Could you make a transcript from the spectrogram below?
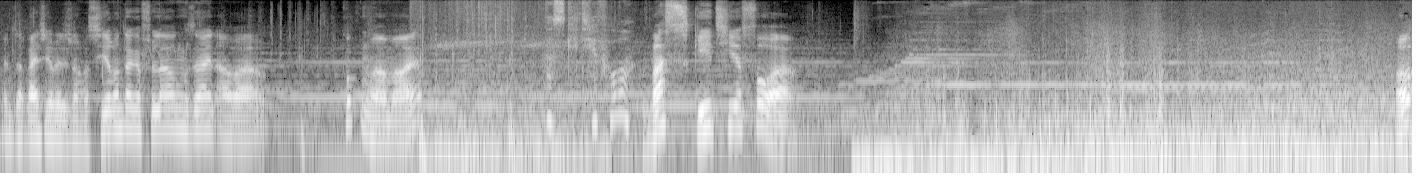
Könnte rein theoretisch noch was hier runtergeflogen sein, aber gucken wir mal. Was geht hier vor? Was geht hier vor? Oh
